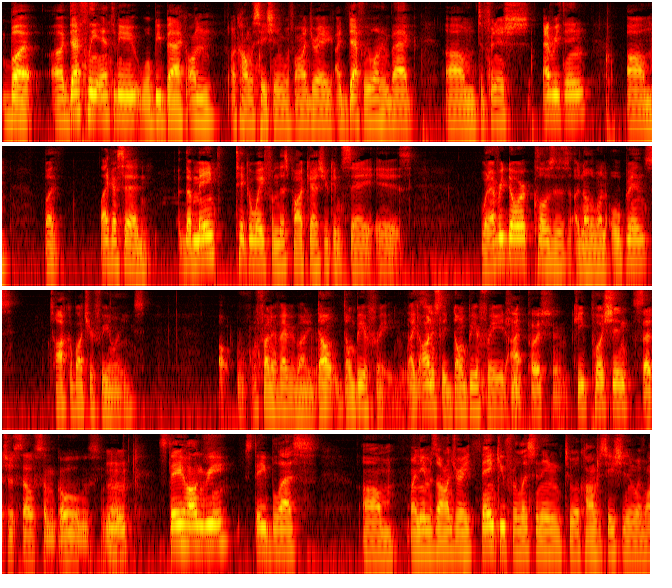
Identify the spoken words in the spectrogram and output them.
But uh, definitely Anthony will be back on a conversation with Andre. I definitely want him back um, to finish everything. Um, but like I said, the main takeaway from this podcast you can say is when every door closes, another one opens. Talk about your feelings oh, in front of everybody. Don't don't be afraid. Like honestly, don't be afraid. Keep I pushing. keep pushing. Set yourself some goals. You know. Mhm. Stay hungry. Stay blessed. Um, my name is Andre. Thank you for listening to a conversation with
